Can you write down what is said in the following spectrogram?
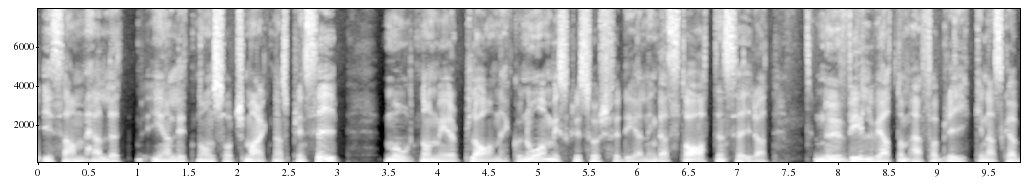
i samhället enligt någon sorts marknadsprincip mot någon mer planekonomisk resursfördelning där staten säger att nu vill vi att de här fabrikerna ska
